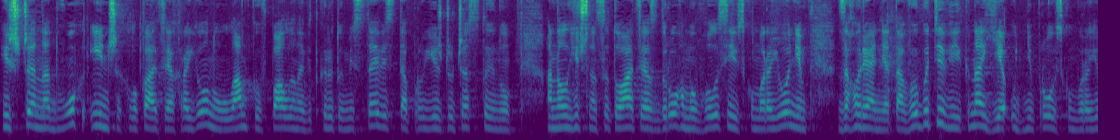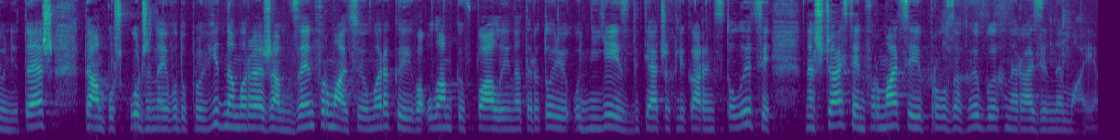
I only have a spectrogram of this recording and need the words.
І ще на двох інших локаціях району уламки впали на відкриту місцевість та проїжджу частину. Аналогічна ситуація з дорогами в Голосіївському районі. Загоряння та вибиті вікна є у Дніпровському районі. Теж там пошкоджена і водопровідна мережа. За інформацією мера Києва, уламки впали і на територію однієї з дитячих лікарень столиці. На щастя, інформації про загиблих наразі немає.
